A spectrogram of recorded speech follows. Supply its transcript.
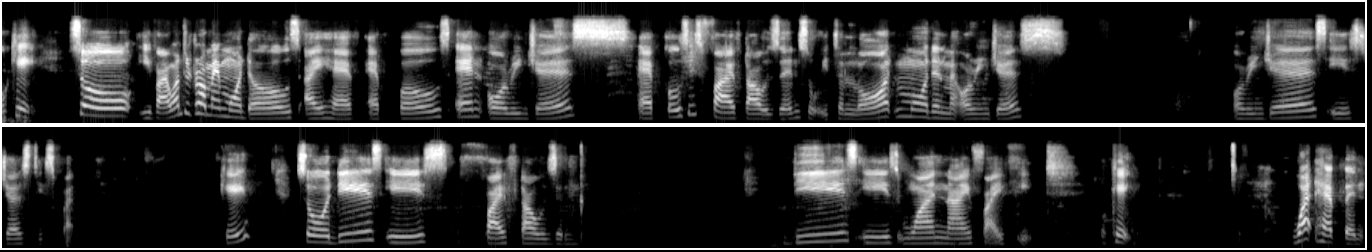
Okay, so if I want to draw my models, I have apples and oranges. Apples is 5,000, so it's a lot more than my oranges. Oranges is just this part. Okay, so this is 5,000. This is 1958. Okay, what happened?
